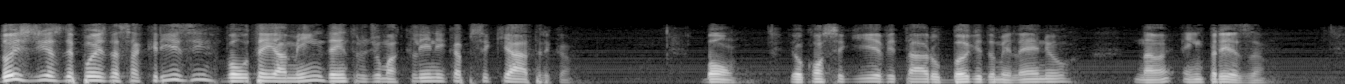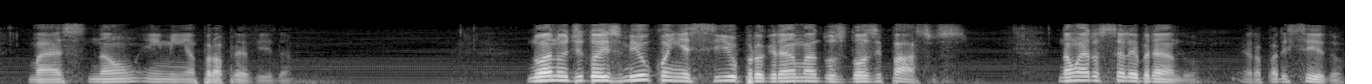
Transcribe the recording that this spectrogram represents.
Dois dias depois dessa crise, voltei a mim dentro de uma clínica psiquiátrica. Bom, eu consegui evitar o bug do milênio na empresa mas não em minha própria vida. No ano de 2000, conheci o programa dos Doze Passos. Não era o celebrando, era parecido.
